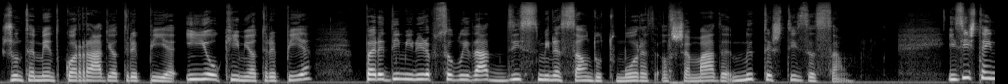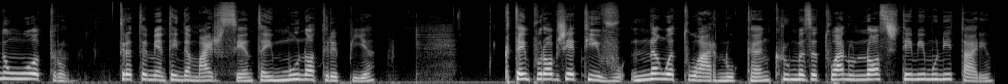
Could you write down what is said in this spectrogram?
juntamente com a radioterapia e ou quimioterapia, para diminuir a possibilidade de disseminação do tumor, a chamada metastização. Existe ainda um outro tratamento ainda mais recente, a imunoterapia, que tem por objetivo não atuar no cancro, mas atuar no nosso sistema imunitário,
